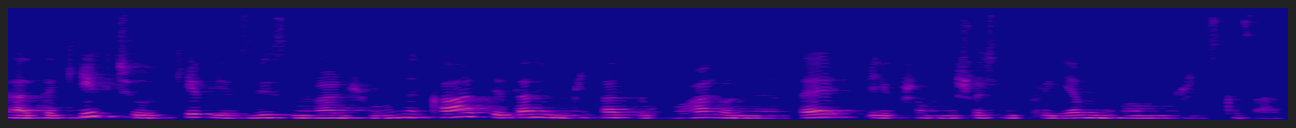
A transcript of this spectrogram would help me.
Е, Таких чоловіків я, звісно, раджу уникати та не звертати увагу на те, якщо вони щось неприємне вам можуть сказати.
